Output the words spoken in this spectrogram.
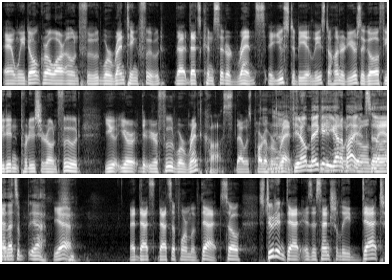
and we don't grow our own food, we're renting food. That, that's considered rents. It used to be at least 100 years ago. If you didn't produce your own food, you, your, your food were rent costs. That was part of a rent. If you don't make it, you got to buy it. So uh, that's a yeah. Yeah. That's that's a form of debt. So student debt is essentially debt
